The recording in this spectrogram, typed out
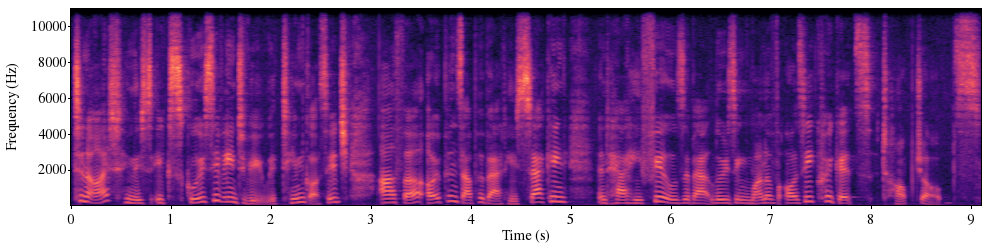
Tonight, in this exclusive interview with Tim Gossage, Arthur opens up about his sacking and how he feels about losing one of Aussie cricket's top jobs.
